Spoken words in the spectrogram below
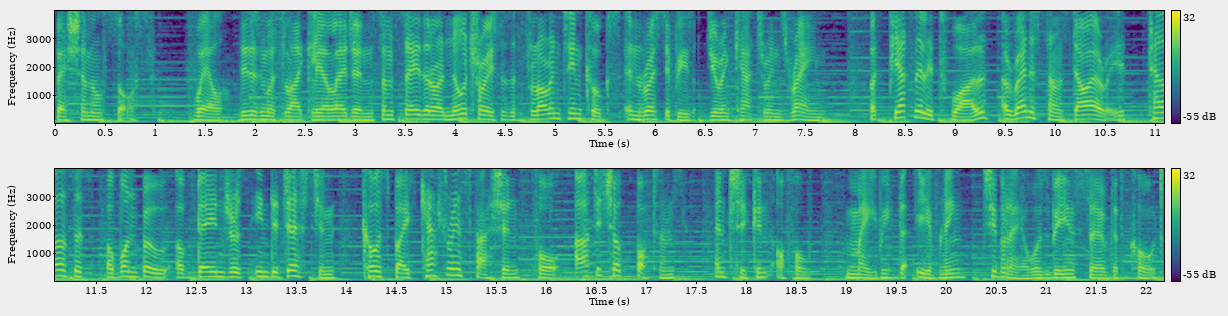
bechamel sauce. Well, this is most likely a legend. Some say there are no traces of Florentine cooks and recipes during Catherine's reign. But Pierre de l'Etoile, a Renaissance diary, tells us of one bout of dangerous indigestion caused by Catherine's passion for artichoke bottoms and chicken offal. Maybe the evening cibreo was being served at court.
